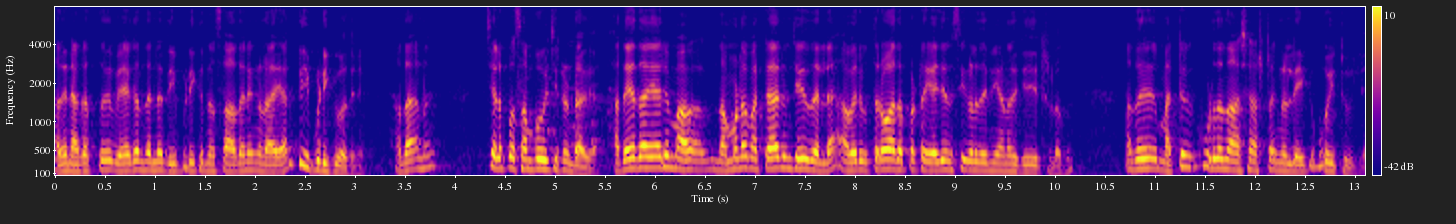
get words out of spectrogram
അതിനകത്ത് വേഗം തന്നെ തീപിടിക്കുന്ന സാധനങ്ങളായാൽ തീ പിടിക്കും അതിന്. അതാണ് ചിലപ്പോൾ സംഭവിച്ചിട്ടുണ്ടാകുക. അതേതായാലും നമ്മുടെ മറ്റാരും ചെയ്തതല്ല അവർ ഉത്തരവാദപ്പെട്ട ഏജൻസികൾ തന്നെയാണ് അത് ചെയ്തിട്ടുള്ളത്. അത് മറ്റ് കൂടുതൽ നാശനഷ്ടങ്ങളിലേക്ക് പോയിട്ടുമില്ല.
